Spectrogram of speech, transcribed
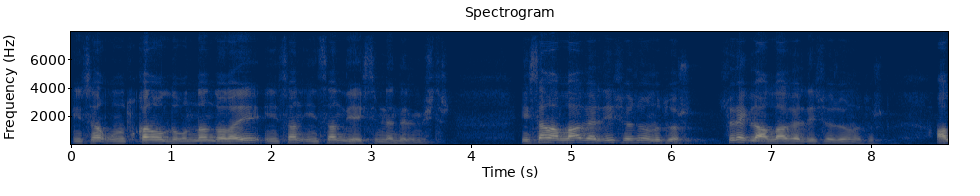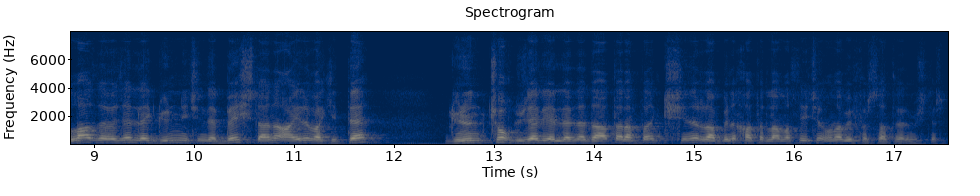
İnsan unutkan olduğundan dolayı insan insan diye isimlendirilmiştir. İnsan Allah'a verdiği sözü unutur. Sürekli Allah'a verdiği sözü unutur. Allah Azze ve Celle günün içinde beş tane ayrı vakitte günün çok güzel yerlerine dağıtaraktan kişinin Rabbini hatırlaması için ona bir fırsat vermiştir.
